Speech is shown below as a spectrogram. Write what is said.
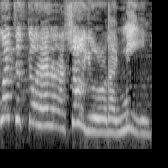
Let's just go ahead and I'll show you what I mean.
